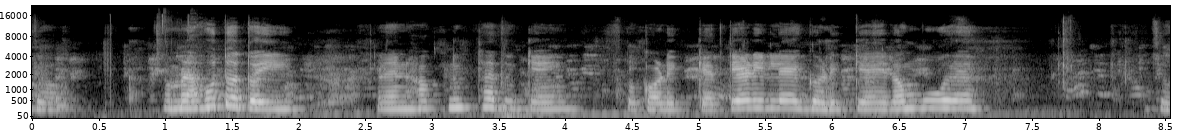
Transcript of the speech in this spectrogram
જો હમણાં હું તો તો ઈ અને એને હક નથી થતું ક્યાંય તો ઘડીક કે તેડી લે ઘડીક કે રમવું હે જો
